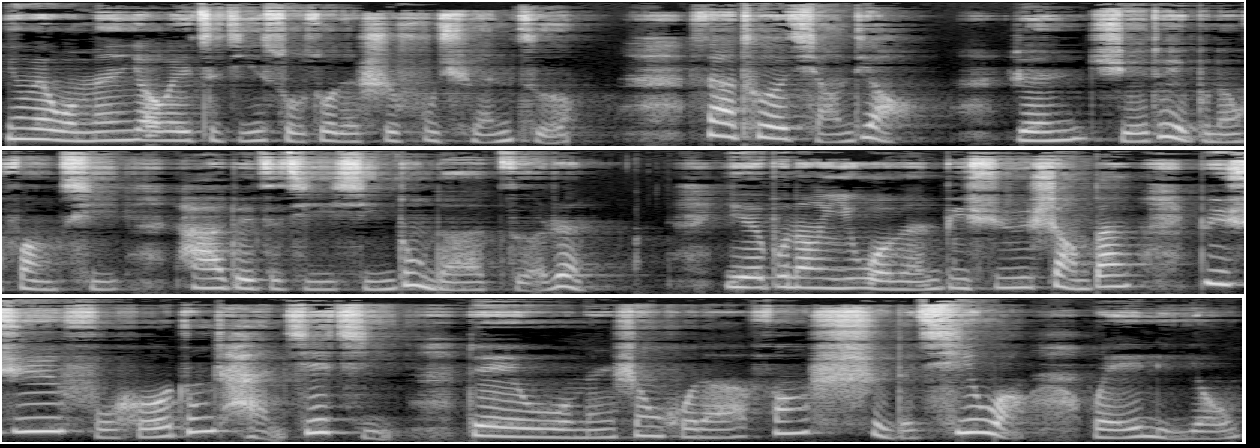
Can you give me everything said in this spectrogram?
因为我们要为自己所做的事负全责。萨特强调。人绝对不能放弃他对自己行动的责任，也不能以我们必须上班、必须符合中产阶级对我们生活的方式的期望为理由，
